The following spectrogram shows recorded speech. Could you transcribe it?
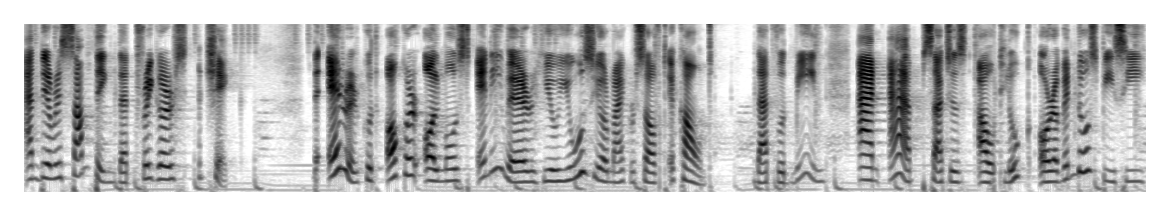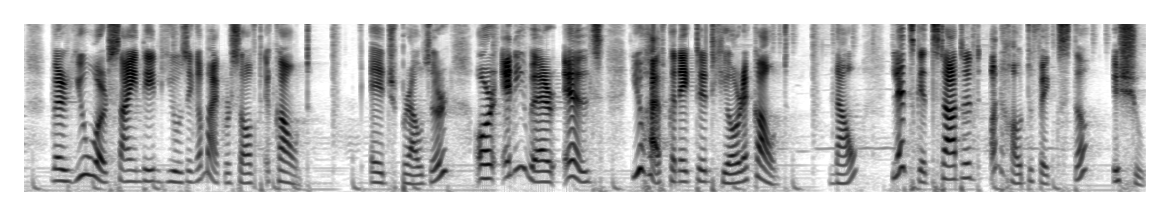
and there is something that triggers a check. The error could occur almost anywhere you use your Microsoft account. That would mean an app such as Outlook or a Windows PC where you were signed in using a Microsoft account, Edge browser, or anywhere else you have connected your account. Now, let's get started on how to fix the issue.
